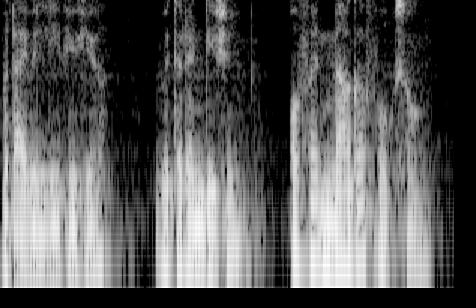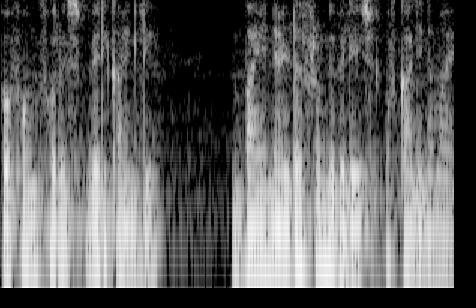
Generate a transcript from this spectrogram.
but I will leave you here with a rendition of a Naga folk song performed for us very kindly by an elder from the village of Kalinamai.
